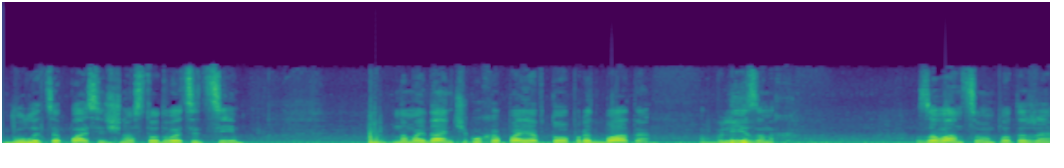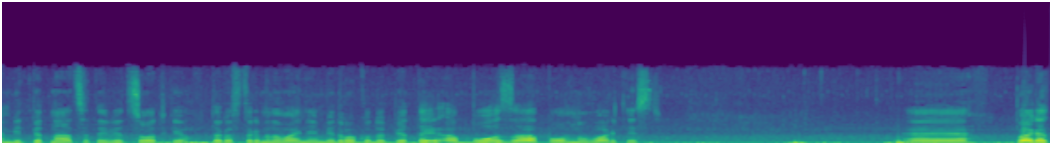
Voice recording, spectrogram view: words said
вулиця Пасічна, 127. На майданчику ХП авто придбати в лізинг з авансовим платежем від 15% та розтермінуванням від року до 5 або за повну вартість. Е, перед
